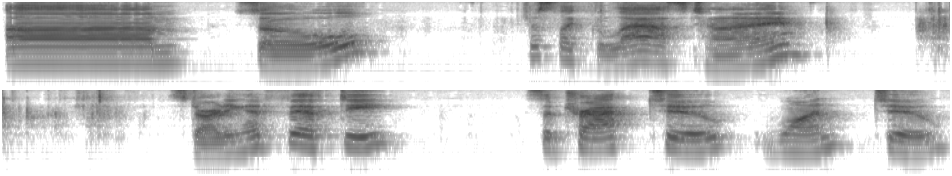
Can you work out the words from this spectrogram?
Um, so just like the last time, starting at 50, subtract two, one, two.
